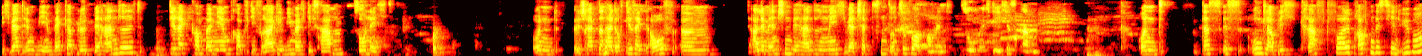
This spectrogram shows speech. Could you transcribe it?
Ich werde irgendwie im Bäcker blöd behandelt. Direkt kommt bei mir im Kopf die Frage, wie möchte ich es haben? So nicht. Und ich schreibe dann halt auch direkt auf, ähm, alle Menschen behandeln mich wertschätzend und zuvorkommend. So möchte ich es haben. Und das ist unglaublich kraftvoll, braucht ein bisschen Übung,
